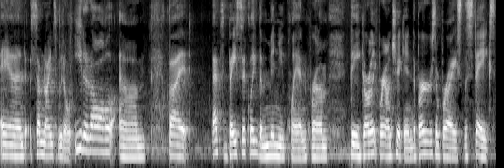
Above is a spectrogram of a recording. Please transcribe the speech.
and some nights we don't eat at all. Um, but that's basically the menu plan from the garlic brown chicken, the burgers and fries, the steaks,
